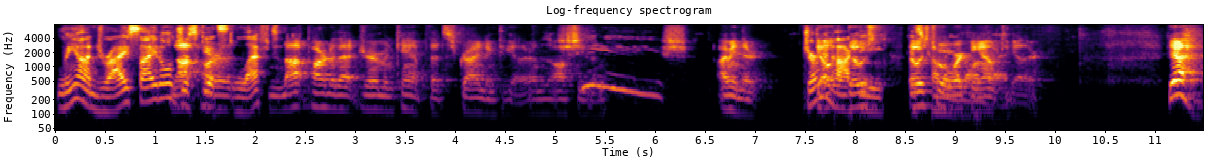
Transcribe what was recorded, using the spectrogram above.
Leon Draisaitl just gets of, left. Not part of that German camp that's grinding together in the offseason. Sheesh. I mean, they're German those, hockey. Those, those two are working out way. together. Yeah,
